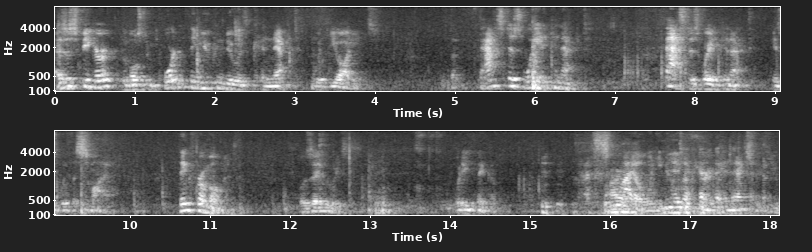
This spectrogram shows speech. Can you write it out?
As a speaker, the most important thing you can do is connect with the audience. The fastest way to connect, fastest way to connect is with a smile. Think for a moment. Jose Luis. What do you think of? That smile when he comes up here and connects with you.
